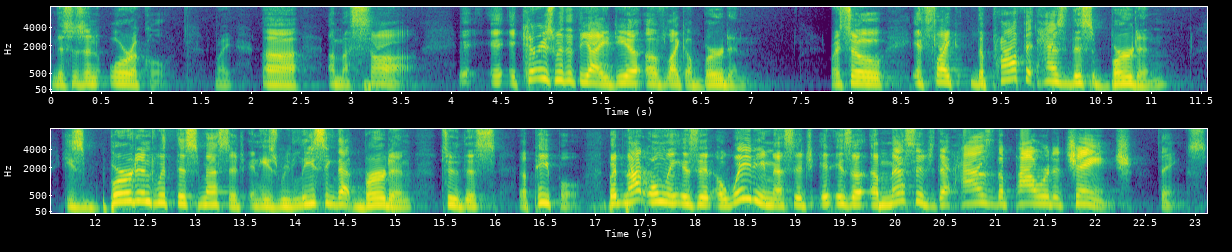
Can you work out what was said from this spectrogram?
This is an oracle, right? Uh, a Massah. It, it carries with it the idea of like a burden, right? So it's like the prophet has this burden He's burdened with this message and he's releasing that burden to this uh, people. But not only is it a weighty message, it is a, a message that has the power to change things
